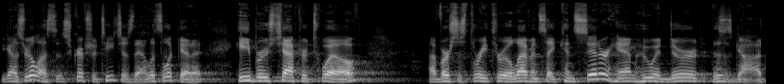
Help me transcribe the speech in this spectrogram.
You guys realize that Scripture teaches that. Let's look at it. Hebrews chapter 12, uh, verses 3 through 11 say, Consider him who endured, this is God,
